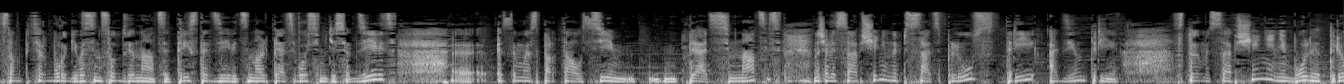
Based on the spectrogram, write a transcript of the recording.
в Санкт-Петербурге 812-309-05-89, э, смс-портал 7517, в начале сообщения написать плюс 313. Стоимость сообщения не более 3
